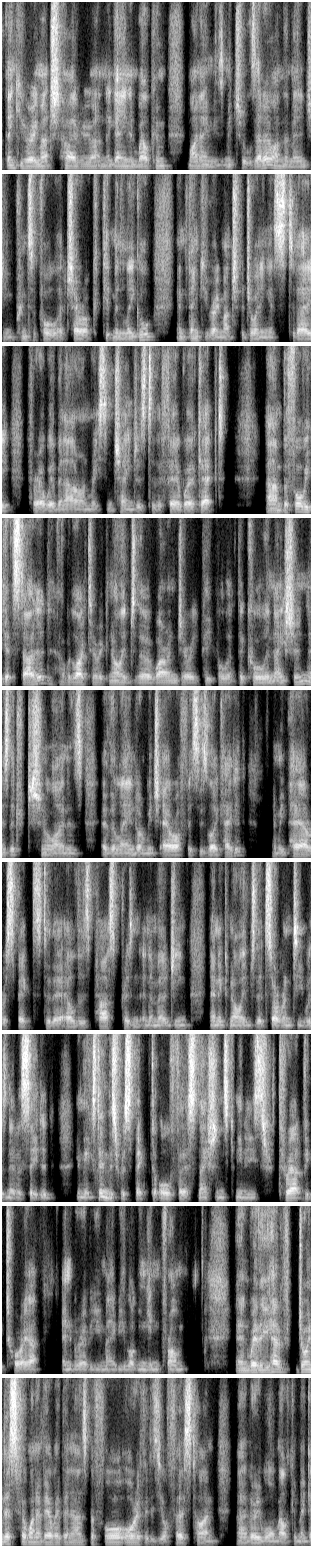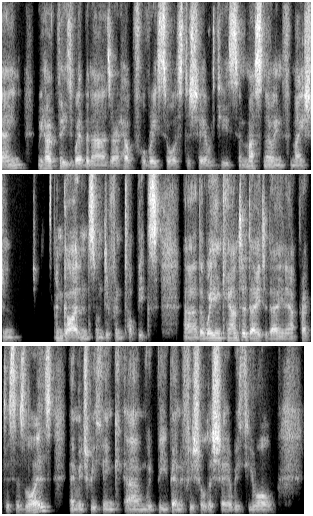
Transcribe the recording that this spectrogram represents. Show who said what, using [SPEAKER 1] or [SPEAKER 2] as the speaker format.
[SPEAKER 1] thank you very much. Hi, everyone, again, and welcome. My name is Mitchell Zaddo. I'm the Managing Principal at Sharrock Pitman Legal, and thank you very much for joining us today for our webinar on recent changes to the Fair Work Act. Um, before we get started, I would like to acknowledge the Wurundjeri people of the Kulin Nation as the traditional owners of the land on which our office is located and we pay our respects to their elders past, present and emerging and acknowledge that sovereignty was never ceded. And we extend this respect to all First Nations communities throughout Victoria and wherever you may be logging in from. And whether you have joined us for one of our webinars before or if it is your first time, a very warm welcome again. We hope these webinars are a helpful resource to share with you some must know information and guidance on different topics uh, that we encounter day to day in our practice as lawyers and which we think um, would be beneficial to share with you all.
